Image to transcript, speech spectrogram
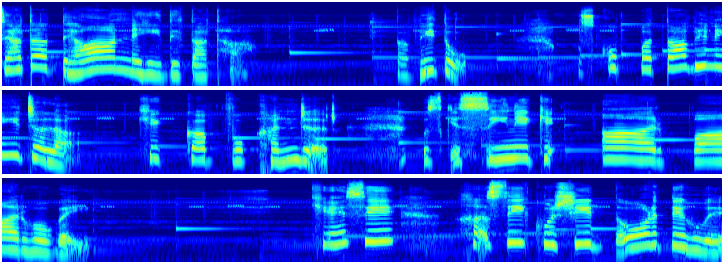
ज़्यादा ध्यान नहीं देता था। तभी तो उसको पता भी नहीं चला कि कब वो खंजर उसके सीने के आर पार हो गई। कैसे हँसी खुशी दौड़ते हुए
